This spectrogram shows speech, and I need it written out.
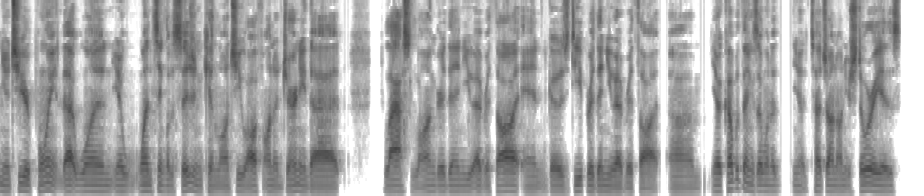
you know to your point that one you know one single decision can launch you off on a journey that lasts longer than you ever thought and goes deeper than you ever thought. Um, you know, a couple things I want to you know touch on on your story is,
